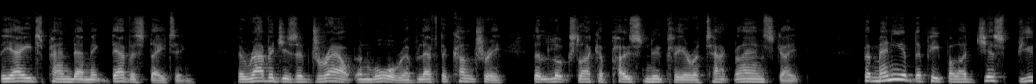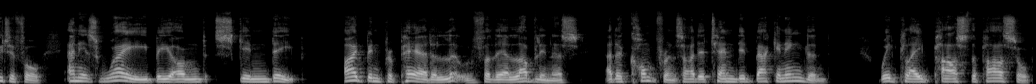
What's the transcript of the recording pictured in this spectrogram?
the AIDS pandemic devastating. The ravages of drought and war have left a country that looks like a post nuclear attack landscape. But many of the people are just beautiful, and it's way beyond skin deep. I'd been prepared a little for their loveliness at a conference I'd attended back in England. We'd played Pass the Parcel,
